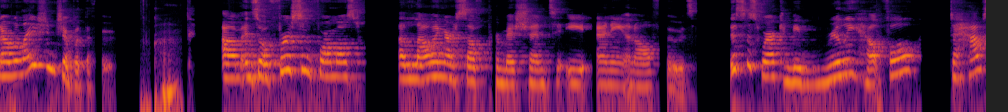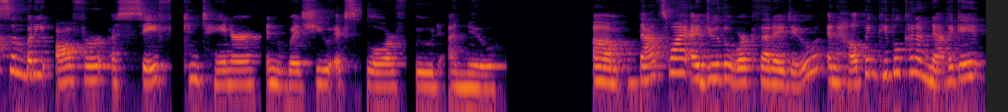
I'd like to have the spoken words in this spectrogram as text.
and our relationship with the food. Okay. Um, and so, first and foremost, allowing ourselves permission to eat any and all foods. This is where it can be really helpful to have somebody offer a safe container in which you explore food anew. Um, that's why I do the work that I do and helping people kind of navigate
